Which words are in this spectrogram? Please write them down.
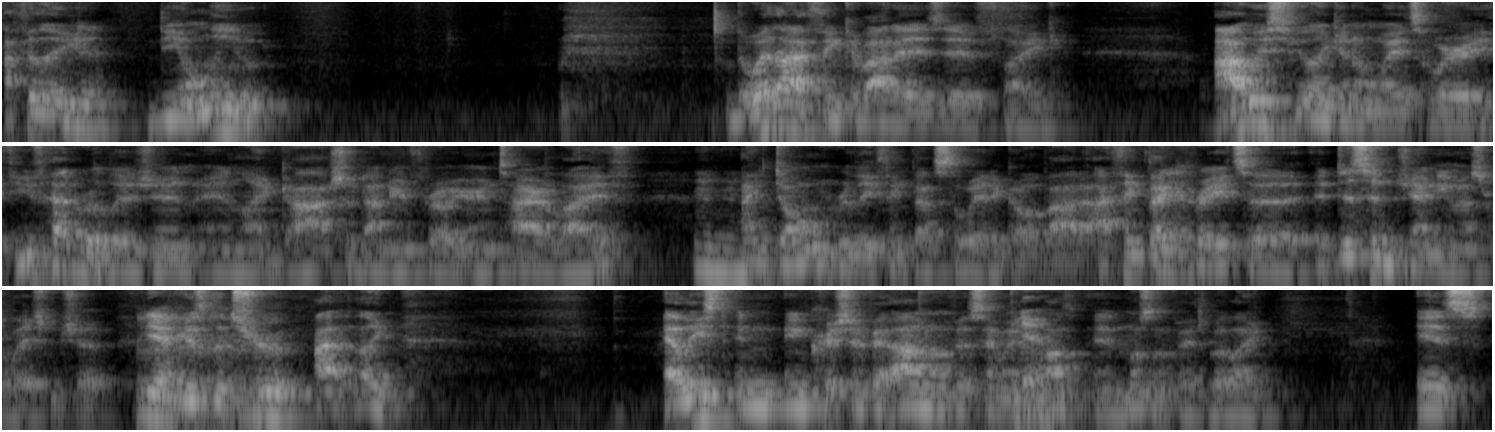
I feel like Yeah. the only the way that I think about it is if like I always feel like in a way it's where if you've had religion and like God shoved down your throat your entire life, Mhm. I don't really think that's the way to go about it. I think that Yeah. creates a, a disingenuous relationship. Yeah. Because the true, I, like, at least in, in Christian faith, I don't know if it's the same way in Yeah. In Muslim faith, but like, it's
